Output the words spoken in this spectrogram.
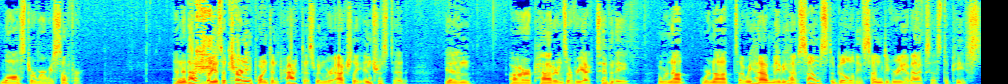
lost or where we suffer. And it actually is a turning point in practice when we're actually interested in our patterns of reactivity, and we're not, we're not, uh, we have maybe have some stability, some degree of access to peace.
